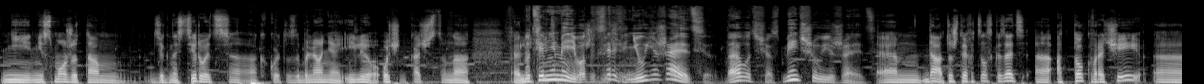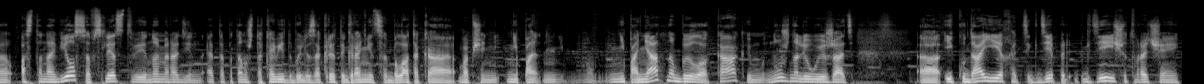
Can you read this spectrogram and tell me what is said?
не, не сможет там диагностировать э, какое-то заболевание или очень качественно э, Но тем не менее, вот смотрите, не уезжаете, да, вот сейчас, меньше уезжаете. Эм, да, то, что я хотел сказать, э, отток врачей остановился вследствие номер один. Это потому что ковид были закрыты границы, была такая вообще не- непо- не- ну, непонятно было, как им нужно ли уезжать и куда ехать, и где где ищут врачей.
